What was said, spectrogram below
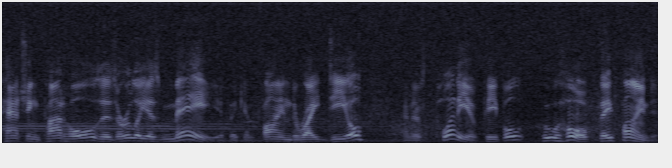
patching potholes as early as May if they can find the right deal, and there's plenty of people who hope they find it.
